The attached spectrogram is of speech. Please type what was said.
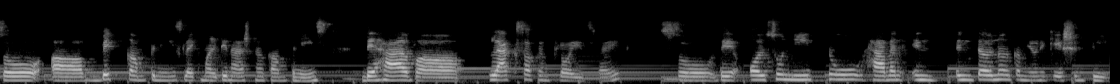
So, uh, big companies like multinational companies, they have uh, lakhs of employees, right? So, they also need to have an in- internal communication team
